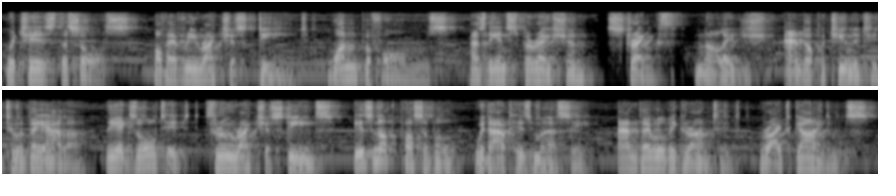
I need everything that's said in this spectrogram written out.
which is the source of every righteous deed one performs, as the inspiration, strength, knowledge, and opportunity to obey Allah, the Exalted, through righteous deeds, is not possible without His mercy, and they will be granted right guidance.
